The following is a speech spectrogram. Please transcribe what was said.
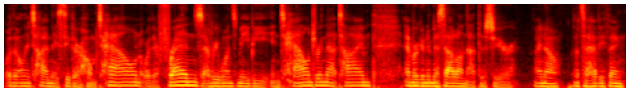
or the only time they see their hometown or their friends. Everyone's maybe in town during that time. And we're going to miss out on that this year. I know that's a heavy thing.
